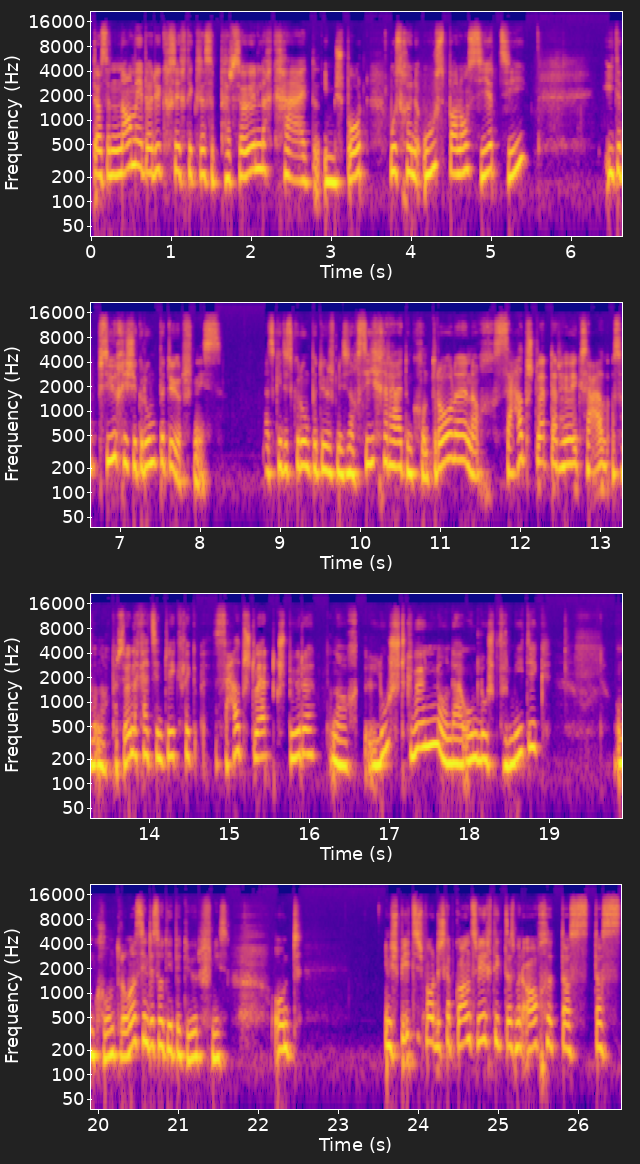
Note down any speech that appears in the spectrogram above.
dass ein Name berücksichtigt, dass eine Persönlichkeit im Sport muss können ausbalanciert sein in den psychischen Grundbedürfnissen. Es gibt ein Grundbedürfnis nach Sicherheit und Kontrolle, nach Selbstwerterhöhung, also nach Persönlichkeitsentwicklung, Selbstwert spüren, nach Lustgewinn und auch Unlustvermeidung und Kontrolle. Das sind so die Bedürfnisse. Und im Spitzensport ist es ganz wichtig, dass man achtet, dass, dass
